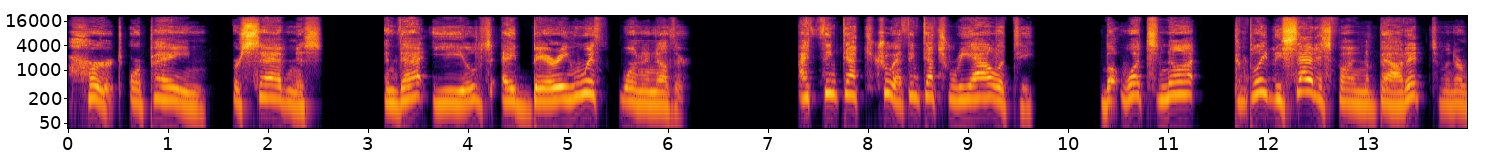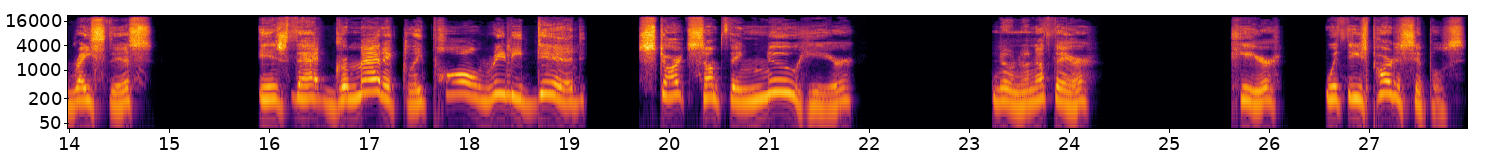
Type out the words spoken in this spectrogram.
hurt or pain or sadness, and that yields a bearing with one another. I think that's true. I think that's reality. But what's not completely satisfying about it, I'm going to erase this, is that grammatically, Paul really did start something new here. No, no, not there. Here with these participles.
